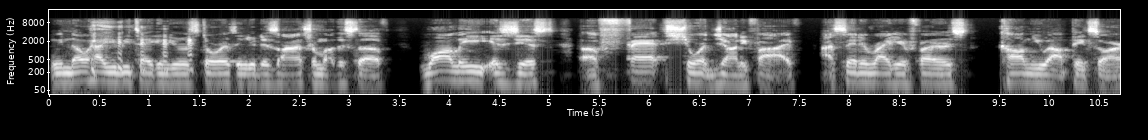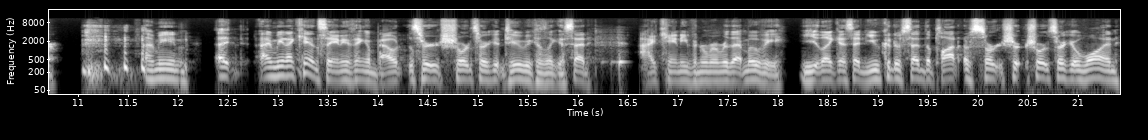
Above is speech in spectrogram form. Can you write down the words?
We know how you be taking your stories and your designs from other stuff. WALL-E is just a fat, short Johnny Five. I said it right here first. Calling you out, Pixar. I mean, I, I mean, I can't say anything about Short Circuit 2 because, like I said, I can't even remember that movie. You, like I said, you could have said the plot of Short, Short Circuit 1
